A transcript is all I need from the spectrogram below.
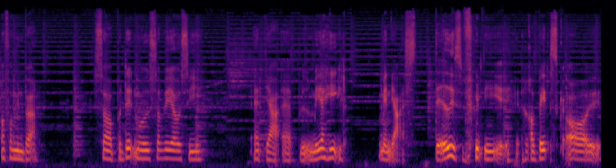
og for mine børn. Så på den måde, så vil jeg jo sige, at jeg er blevet mere hel. men jeg er stadig selvfølgelig øh, rebelsk og øh,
